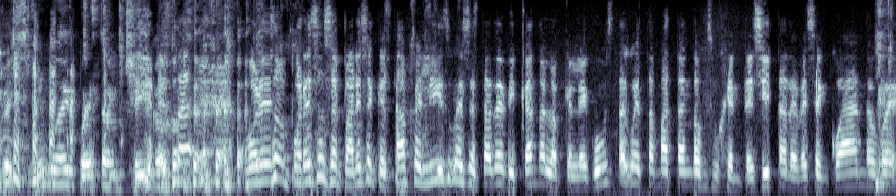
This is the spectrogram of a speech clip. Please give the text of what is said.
Pues sí, güey, cuesta un chingo. Está- por eso, por eso se parece que está feliz, güey, se está dedicando a lo que le gusta, güey, está matando a su gentecita de vez en cuando, güey.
